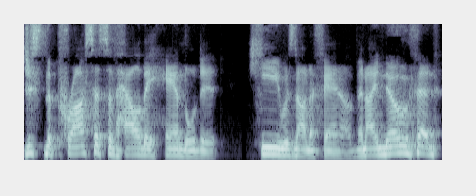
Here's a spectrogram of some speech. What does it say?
just the process of how they handled it he was not a fan of. And I know that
